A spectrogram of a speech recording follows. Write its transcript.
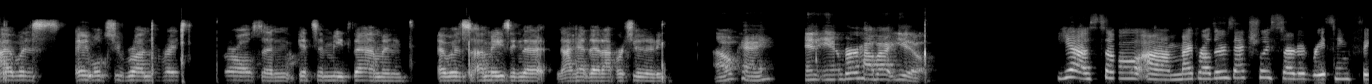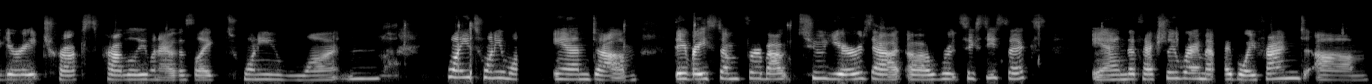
I was able to run the race with girls and get to meet them, and it was amazing that I had that opportunity. Okay. And Amber, how about you? Yeah, so um, my brothers actually started racing figure eight trucks probably when I was like 21, 2021. And um, they raced them for about two years at uh, Route 66. And that's actually where I met my boyfriend. Um,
